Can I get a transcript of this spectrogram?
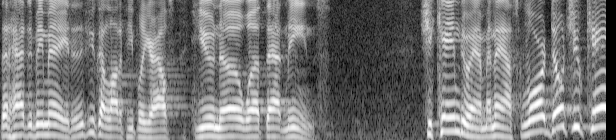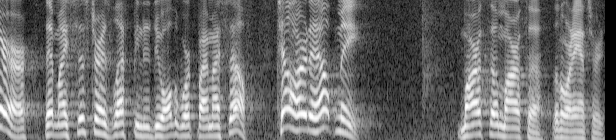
that had to be made. And if you've got a lot of people in your house, you know what that means. She came to him and asked, Lord, don't you care that my sister has left me to do all the work by myself? Tell her to help me. Martha, Martha, the Lord answered,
